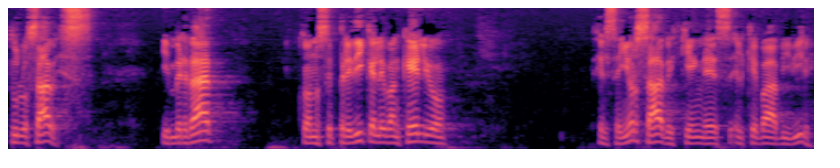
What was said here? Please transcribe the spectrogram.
tú lo sabes. Y en verdad, cuando se predica el Evangelio, el Señor sabe quién es el que va a vivir.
